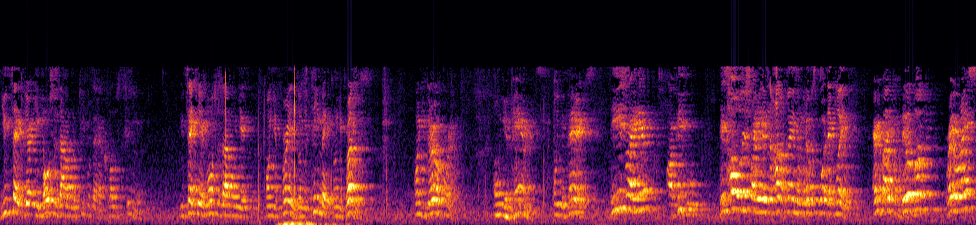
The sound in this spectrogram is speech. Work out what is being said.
you take your emotions out on the people that are close to you. You take your emotions out on your on your friends, on your teammates, on your brothers, on your girlfriend, On your parents. on your parents. These right here are people. This whole list right here is in the Hall of Fame in whatever sport they play. Everybody from Bill Buckner, Ray Rice,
